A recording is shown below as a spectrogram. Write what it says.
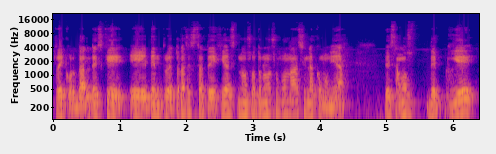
Recordarles que eh, dentro de todas las estrategias nosotros no somos nada sin la comunidad. Estamos de pie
